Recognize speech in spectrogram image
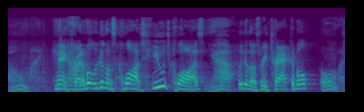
Oh my Isn't that incredible? Look at those claws, huge claws. Yeah. Look at those retractable. Oh my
